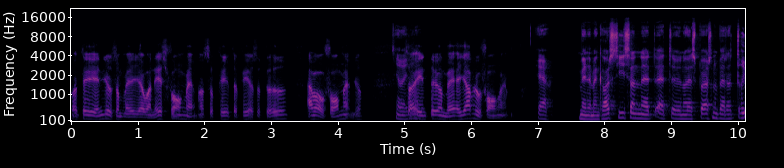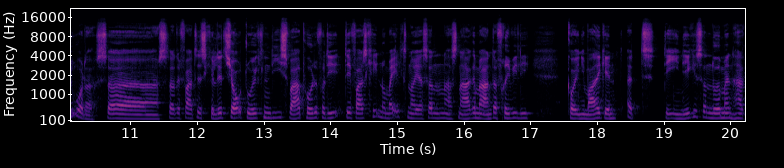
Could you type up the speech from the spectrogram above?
Og det endte jo som, at jeg var næstformand, og så Peter Per så døde. Han var jo formand jo. Så endte det jo med, at jeg blev formand. Men øh, man kan også sige sådan, at, at øh, når jeg spørger sådan, hvad der driver dig, så, så er det faktisk lidt sjovt, du ikke lige svarer på det, fordi det er faktisk helt normalt, når jeg sådan har snakket med andre frivillige, går ind i meget igen, at det er egentlig ikke sådan noget, man har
